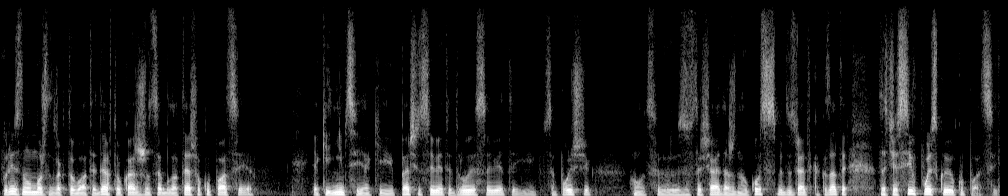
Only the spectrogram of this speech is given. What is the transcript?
По-різному можна трактувати. Дехто каже, що це була теж окупація, як і німці, як і перші совєти, другі совєти, і все Польщі. От, е, навіть науковці собі дозволяють таке казати за часів польської окупації.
